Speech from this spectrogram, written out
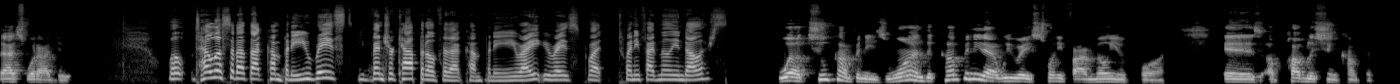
that's what I do. Well, tell us about that company. You raised venture capital for that company, right? You raised what, $25 million? Well, two companies. One, the company that we raised 25 million for is a publishing company,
